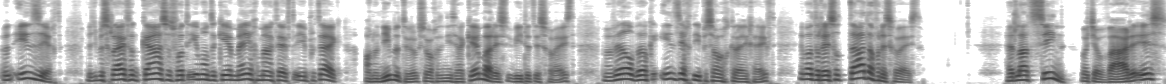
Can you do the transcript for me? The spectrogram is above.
Een inzicht. Dat je beschrijft een casus wat iemand een keer meegemaakt heeft in je praktijk. Anoniem natuurlijk, zorg dat het niet herkenbaar is wie dit is geweest, maar wel welke inzicht die persoon gekregen heeft en wat het resultaat daarvan is geweest. Het laat zien wat jouw waarde is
